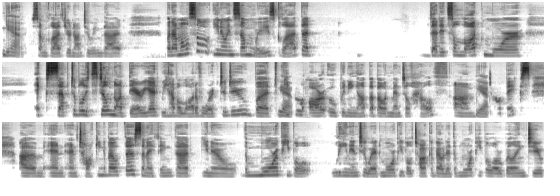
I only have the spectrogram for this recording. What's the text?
Yeah. So I'm glad you're not doing that. But I'm also, you know, in some ways glad that that it's a lot more acceptable. It's still not there yet. We have a lot of work to do, but yeah. people are opening up about mental health um, yeah. topics um, and and talking about this. And I think that you know the more people lean into it, more people talk about it, the more people are willing to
